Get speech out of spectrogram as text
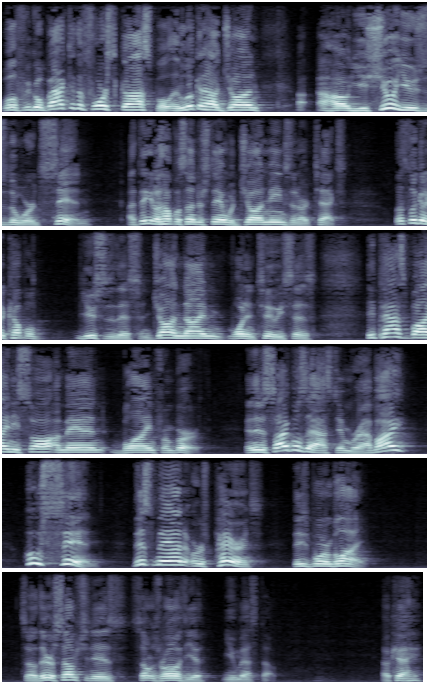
Well, if we go back to the fourth gospel and look at how John, uh, how Yeshua uses the word sin, I think it'll help us understand what John means in our text. Let's look at a couple uses of this. In John 9, 1 and 2, he says, He passed by and he saw a man blind from birth. And the disciples asked him, Rabbi, who sinned, this man or his parents, that he's born blind? So their assumption is something's wrong with you, you messed up. Okay?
